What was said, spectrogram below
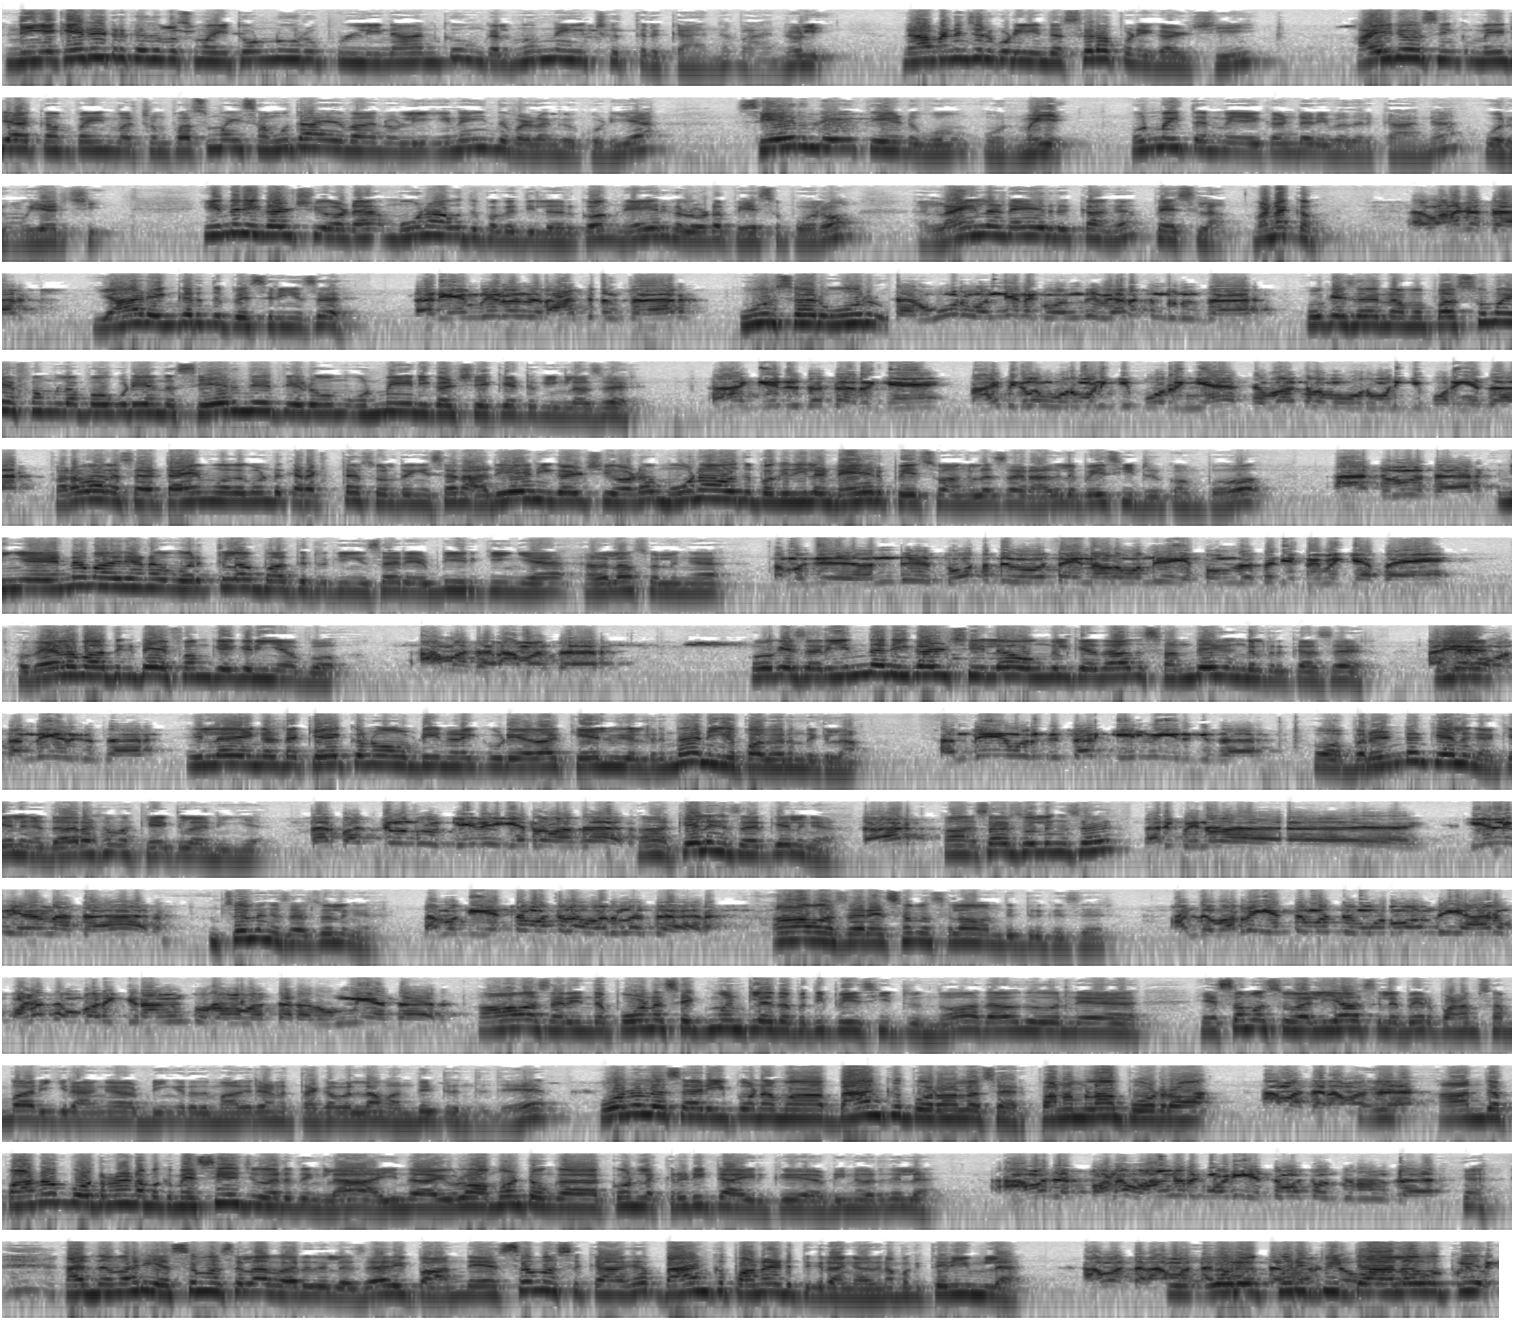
நீங்க கேட்டுட்டு இருக்கிறது பசுமை தொண்ணூறு புள்ளி நான்கு. உங்கள் முன்னேற்றத்திற்கான வானொலி. நாம் இணைஞ்சிருக்கூடிய இந்த சிறப்பு நிகழ்ச்சி ஐரோசிங்க் மீடியா கம்பெனி மற்றும் பசுமை சமுதாய வானொலி இணைந்து வழங்கக்கூடிய சேர்ந்தே தேடுவோம் உண்மையை உண்மைத்தன்மையை கண்டறிவதற்கான ஒரு முயற்சி. இந்த நிகழ்ச்சியோட மூணாவது பகுதியில் இருக்கோம். நேயர்களோட பேச போறோம். லைன்ல நேயர் இருக்காங்க. பேசலாம். வணக்கம். வணக்கம் சார். யார் எங்க இருந்து பேசுறீங்க சார்? சார் என் பேர் வந்து ராஜன் சார். ஊர் சார் ஊர். சார் ஊர் வந்து எனக்கு வந்து வேடசந்தூர் சார். Okay sir. நம்ம பசுமை எஃப்எம்ல போகக்கூடிய அந்த சேர்ந்தே தேடுவோம் உண்மையை நிகழ்ச்சியை கேட்டிருக்கீங்களா சார்? ஆ கேட்டு தான் சார் இருக்கேன். ஞாயிற்றுக்கிழமை ஒரு மணிக்கு போடுறீங்க செவ்வாய்க்கிழமை ஒரு மணிக்கு போறீங்க சார். பரவாயில்ல சார். டைம் முத கொண்டு கரெக்டா சொல்றீங்க சார். அதே நிகழ்ச்சியோட மூணாவது பகுதியில நேர் பேசுவாங்கல்ல சார். அதுல பேசிட்டு இருக்கோம் இப்போ. சொல்லுங்க சார். நீங்க என்ன மாதிரியான ஒர்க் எல்லாம் பாத்துட்டு இருக்கீங்க சார்? எப்படி இருக்கீங்க? அதெல்லாம் சொல்லுங்க. நமக்கு வந்து தோட்டத்து விவசாயினால வந்து எப்பவும் தான் சார். எப்பயுமே கேட்பேன் வேலை பார்த்துக்கிட்டே எஃப்எம் கேக்குறீங்க அப்போ? ஆமா சார். ஆமா சார். ஓகே சார் இந்த நிகழ்ச்சியில உங்களுக்கு ஏதாவது சந்தேகங்கள் இருக்கா சார் சந்தேகம் இருக்கு சார் இல்ல எங்கள்கிட்ட கேட்கணும் அப்படின்னு நினைக்கக்கூடிய ஏதாவது கேள்விகள் இருந்தா நீங்க பகிர்ந்துக்கலாம். சந்தேகம் இருக்கு சார் கேள்வி இருக்கு சார் ஓ அப்ப ரெண்டும் கேளுங்க கேளுங்க. தாராளமா கேட்கலாம் நீங்க. சார் ஃபர்ஸ்ட் வந்து ஒரு கேள்வி கேட்டுறவா சார் ஆ கேளுங்க சார் கேளுங்க. சார் ஆ சார் சொல்லுங்க சார் சார் இப்ப என்னோட கேள்வி என்னன்னா சார் சொல்லுங்க சார் சொல்லுங்க. நமக்கு எஸ்எம்எஸ் எல்லாம் வரல சார் ஆமா சார் எஸ்எம்எஸ் எல்லாம் வந்துட்டு இருக்கு சார் அந்த வர்ற எஸ்எம்எஸ் மூலமா வந்து யாரும் பணம் சம்பாதிக்கிறாங்கன்னு சொல்றாங்களா சார்? அது உண்மையா சார்? ஆமா சார் இந்த போன செக்மெண்ட்ல இத பத்தி பேசிட்டு இருந்தோம். அதாவது ஒரு எஸ்எம்எஸ் வழியா சில பேர் பணம் சம்பாதிக்கிறாங்க அப்படிங்கறது மாதிரியான தகவல்லாம் வந்துட்டு இருந்தது. ஒண்ணும் இல்ல சார் இப்போ நம்ம பேங்க் போறோம்ல சார் பணம்லாம் போடுறோம். அந்த பணம் போட்டோம்னா நமக்கு மெசேஜ் வருதுங்களா? இந்த இவ்வளவு அமௌண்ட் உங்க அக்கௌண்ட்ல கிரெடிட் ஆயிருக்கு அப்படின்னு வருது இல்ல? ஆமா சார் பணம் வாங்குறதுக்கு முன்னாடி எஸ்எம்எஸ் வந்துருது சார். அந்த மாதிரி எஸ்எம்எஸ் எல்லாம் வருது இல்ல சார். இப்ப அந்த எஸ்எம்எஸ்க்காக பேங்க் பணம் எடுத்துக்கிறாங்க. அது நமக்கு தெரியும்ல. ஒரு. குறிப்பிட்ட அளவுக்கு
